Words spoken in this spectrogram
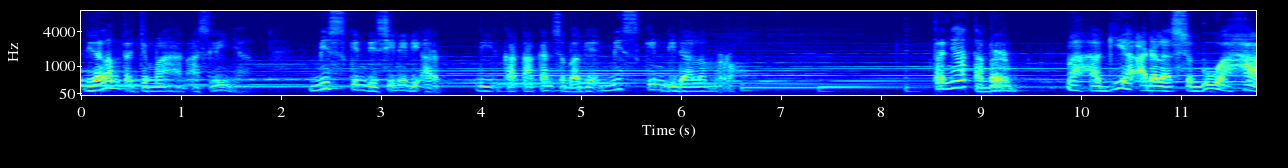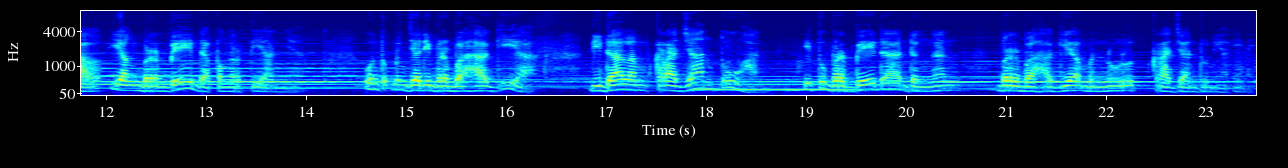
Di dalam terjemahan aslinya, miskin di sini dikatakan sebagai miskin di dalam roh. Ternyata berbahagia adalah sebuah hal yang berbeda pengertiannya. Untuk menjadi berbahagia di dalam kerajaan Tuhan itu berbeda dengan berbahagia menurut kerajaan dunia ini.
